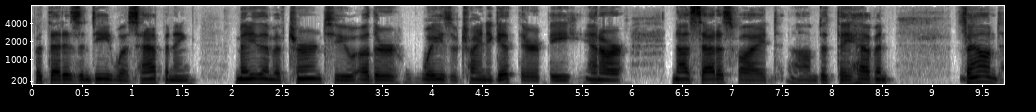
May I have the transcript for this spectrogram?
But that is indeed what's happening. Many of them have turned to other ways of trying to get therapy and are not satisfied um, that they haven't found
